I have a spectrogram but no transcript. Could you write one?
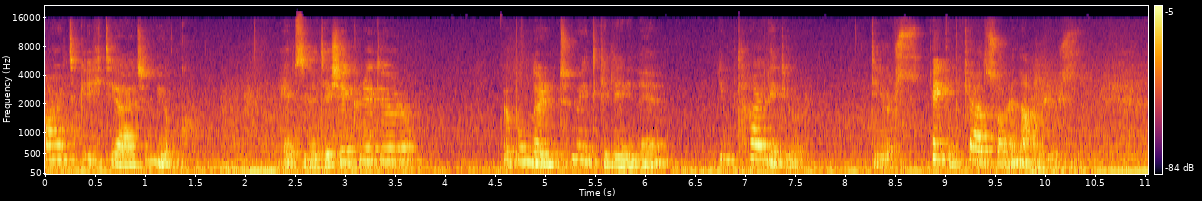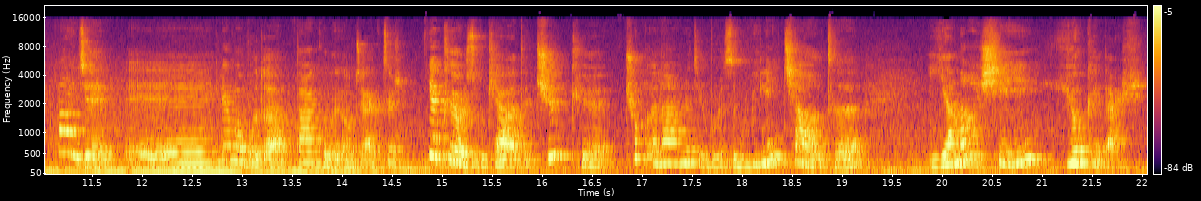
artık ihtiyacım yok. Hepsine teşekkür ediyorum ve bunların tüm etkilerini iptal ediyorum diyoruz. Peki bu kağıt sonra ne yapıyoruz? Bence e, lavaboda daha kolay olacaktır. Yakıyoruz bu kağıdı çünkü çok önemlidir burası. Bilinçaltı yanan şeyi yok eder.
